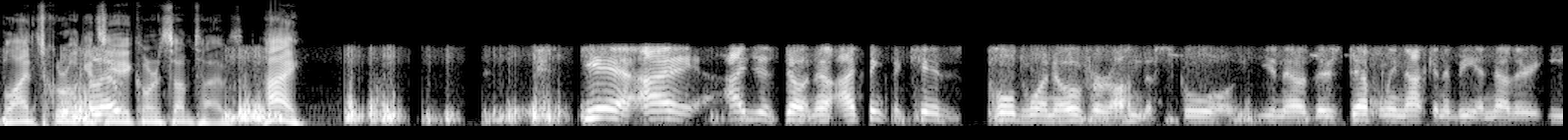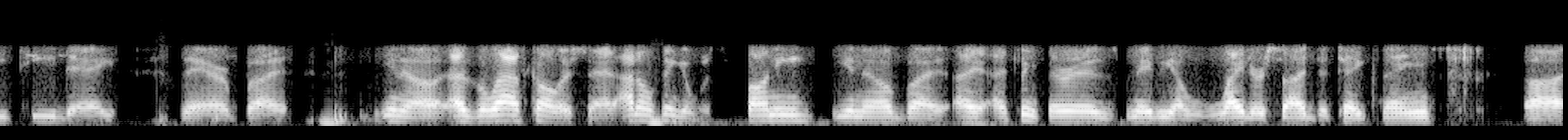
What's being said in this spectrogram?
Blind squirrel gets Hello? the acorn sometimes. Hi. Yeah, I I just don't know. I think the kids pulled one over on the school. You know, there's definitely not going to be another ET day there, but you know, as the last caller said, I don't think it was funny. You know, but I I think there is maybe a lighter side to take things, uh,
